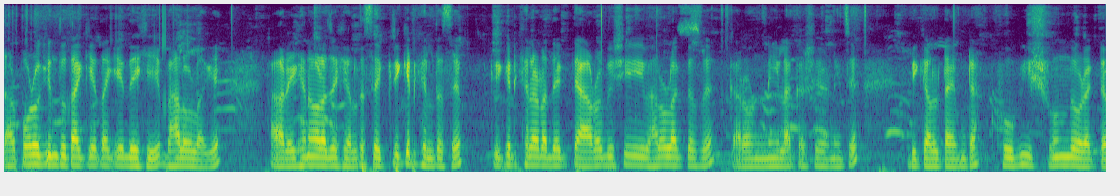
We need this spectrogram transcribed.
তারপরেও কিন্তু তাকিয়ে তাকিয়ে দেখি ভালো লাগে। আর এখানে ওরা যে খেলতেছে ক্রিকেট খেলতেছে। ক্রিকেট খেলাটা দেখতে আরও বেশি ভালো লাগতেছে, কারণ নীল আকাশের নিচে বিকাল টাইমটা খুবই সুন্দর একটা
